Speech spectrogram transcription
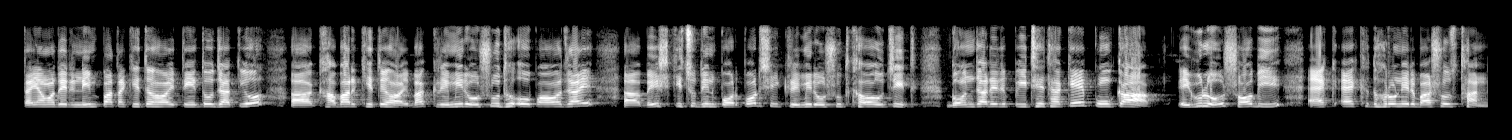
তাই আমাদের নিম পাতা খেতে হয়, তেঁতো জাতীয় খাবার খেতে হয় বা কৃমির ওষুধও পাওয়া যায়। বেশ কিছুদিন পর পর সেই কৃমির ওষুধ খাওয়া উচিত। গঞ্জারের পিঠে থাকে পোকা। এগুলো সবই এক এক ধরনের বাসস্থান।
